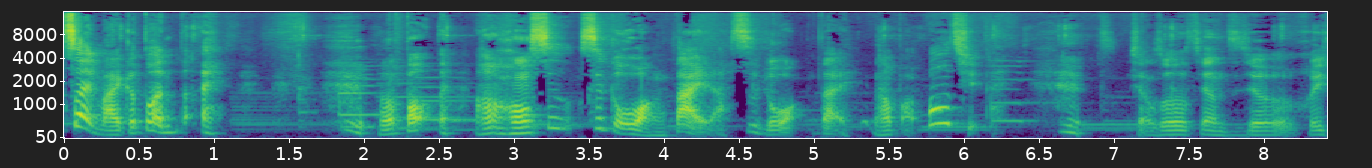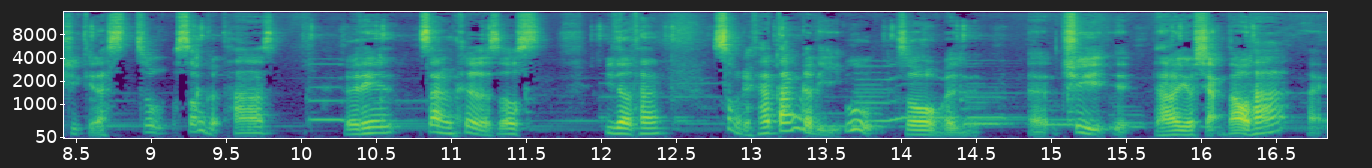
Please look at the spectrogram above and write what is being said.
再买个缎带，然后包，好好像是是个网袋啦，是个网袋，然后把它包起来，想说这样子就回去给他送送给他，有一天上课的时候遇到他，送给他当个礼物，说我们呃去，然后有想到他，哎，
